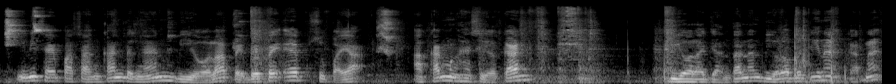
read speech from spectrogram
Ini saya pasangkan dengan biola PBPF supaya akan menghasilkan biola jantan dan biola betina. Karena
